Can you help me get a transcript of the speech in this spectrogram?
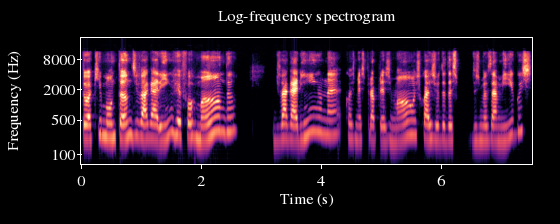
Tô aqui montando devagarinho, reformando devagarinho, né? Com as minhas próprias mãos, com a ajuda das, dos meus amigos.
